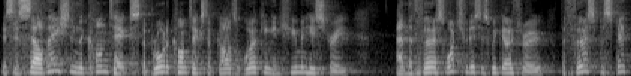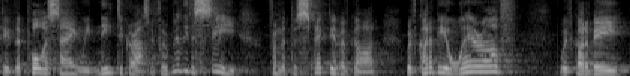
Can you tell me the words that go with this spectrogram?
This is salvation in the context, the broader context of God's working in human history. And the first, watch for this as we go through, the first perspective that Paul is saying we need to grasp if we're really to see from the perspective of God we've got to be aware of, we've got to be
